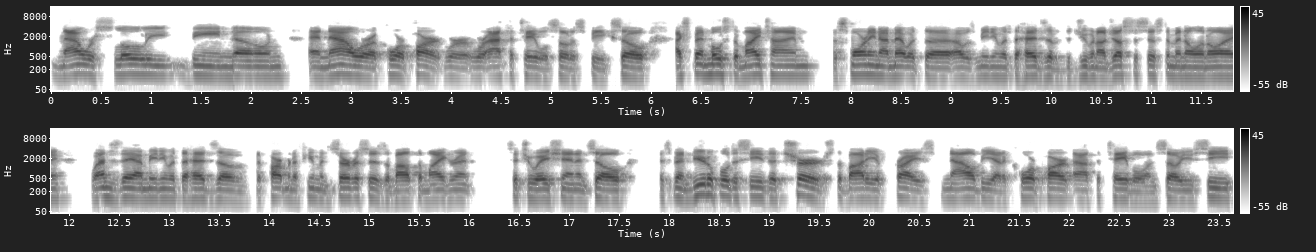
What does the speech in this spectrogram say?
Now we're slowly being known, and now we're a core part. We're we're at the table, so to speak. So I spend most of my time. This morning, I met with the. I was meeting with the heads of the juvenile justice system in Illinois. Wednesday, I'm meeting with the heads of Department of Human Services about the migrant situation, and so. It's been beautiful to see the church, the body of Christ, now be at a core part at the table. And so you see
